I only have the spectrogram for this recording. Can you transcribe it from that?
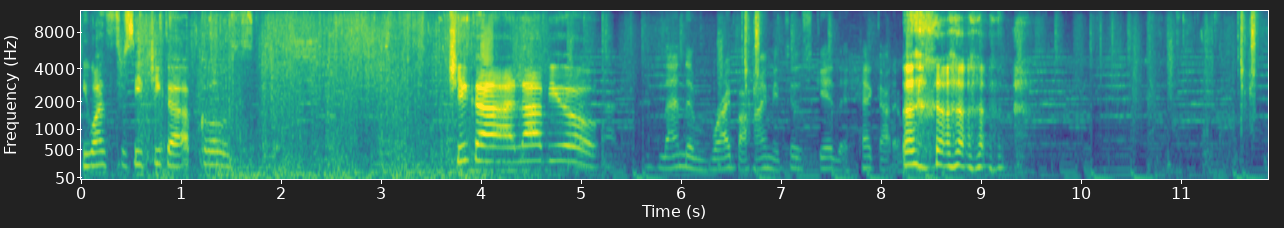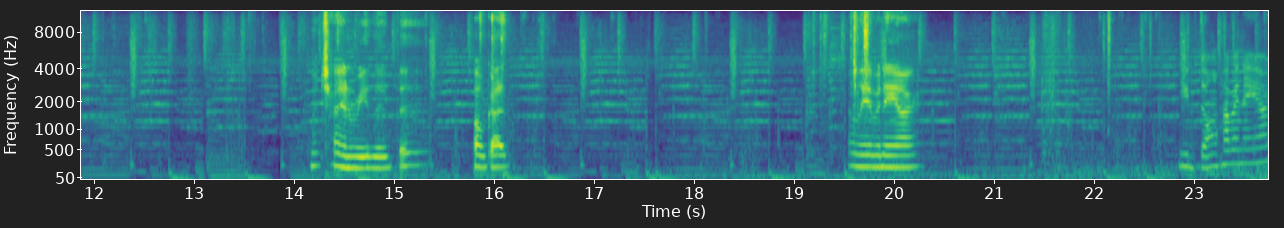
He wants to see Chica up close. Chica, I love you. Landed right behind me too. Scared the heck out of me. I'm gonna try and reload this. Oh god. I only have an AR. you don't have an AR?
